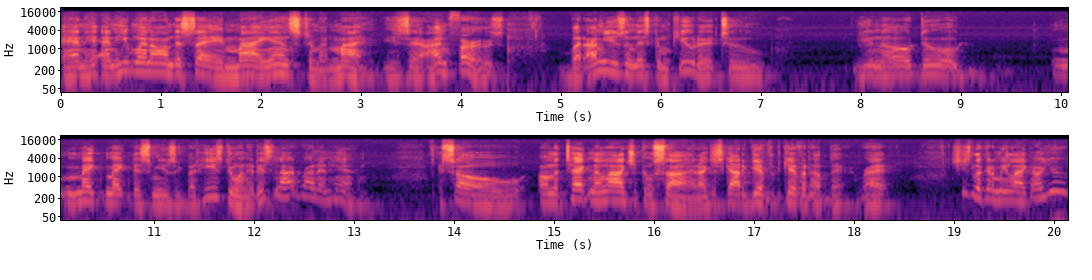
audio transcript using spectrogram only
And he, and he went on to say, "My instrument, my." He said, "I'm first, but I'm using this computer to, you know, do make make this music. But he's doing it. It's not running him. so on the technological side, I just got to give give it up there, right? She's looking at me like, "Are you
